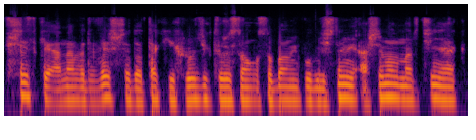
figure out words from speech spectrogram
wszystkie, a nawet wyższe do takich ludzi, którzy są osobami publicznymi, a Szymon Marciniak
